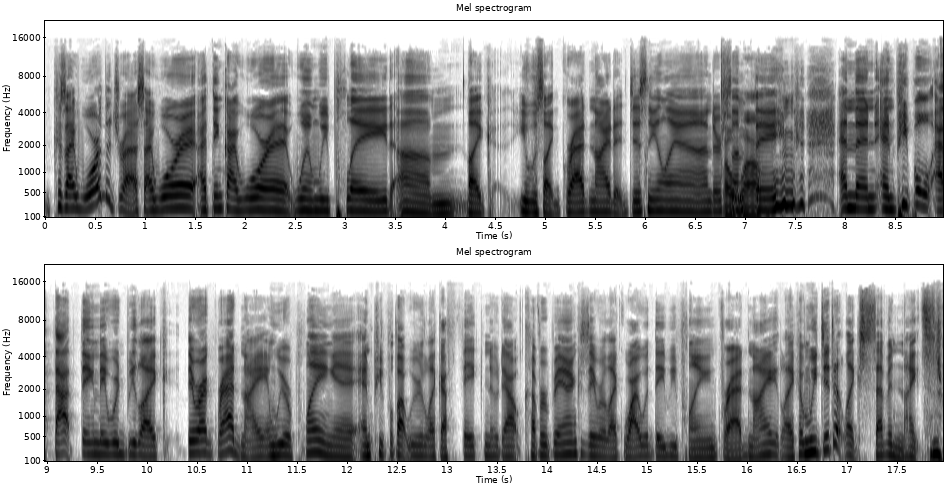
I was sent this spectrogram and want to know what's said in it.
because I wore the dress. I wore it. I think I wore it when we played. Um, like it was like grad night at Disneyland or Oh, wow. something. And then and people at that thing they would be like they were at grad night and we were playing it and people thought we were like a fake no doubt cover band because they were like why would they be playing grad night like and we did it like seven nights in a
